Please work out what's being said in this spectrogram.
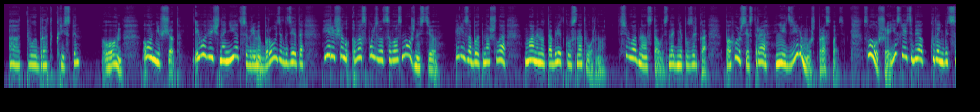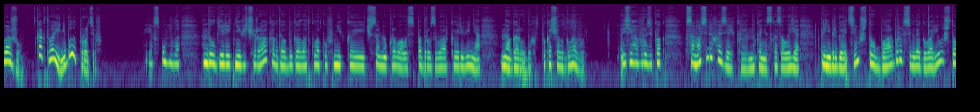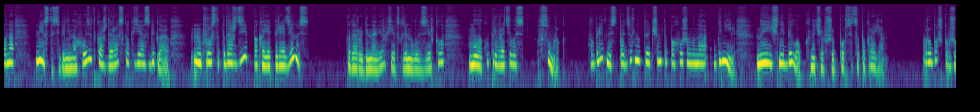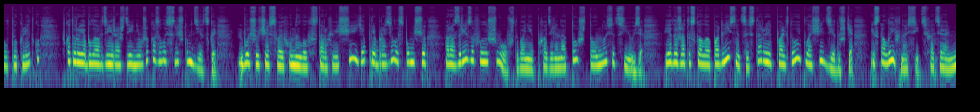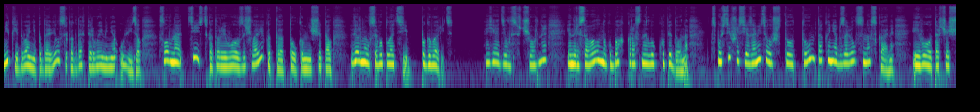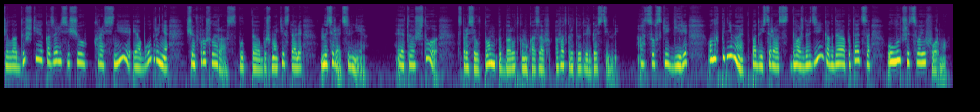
А твой брат Криспин? Он, он не в счет. Его вечно нет, все время бродит где-то. Я решил воспользоваться возможностью. Элизабет нашла мамину таблетку снотворного. Всего одна осталась на дне пузырька. Похоже, сестра неделю может проспать. Слушай, если я тебя куда-нибудь свожу, как твои, не будут против?» Я вспомнила долгие летние вечера, когда убегала от кулаков Мика и часами укрывалась под розовой аркой ревеня на огородах, покачала головой. «Я вроде как сама себе хозяйка», — наконец сказала я, пренебрегая тем, что Барбара всегда говорила, что она места себе не находит каждый раз, как я сбегаю. «Просто подожди, пока я переоденусь». По дороге наверх я взглянула в зеркало, молоко превратилось в сумрак в бледность, подернутую чем-то похожим на гниль, на яичный белок, начавший портиться по краям. Рубашка в желтую клетку, в которой я была в день рождения, уже казалась слишком детской. Большую часть своих унылых старых вещей я преобразила с помощью разрезов и швов, чтобы они походили на то, что носит Сьюзи. Я даже отыскала под лестницей старые пальто и плащи дедушки и стала их носить, хотя Мик едва не подавился, когда впервые меня увидел. Словно тесть, который его за человека-то толком не считал, вернулся воплоти поговорить. Я оделась в черное и нарисовала на губах красный лук Купидона. Спустившись, я заметила, что Том так и не обзавелся носками, и его торчащие лодыжки казались еще краснее и ободреннее, чем в прошлый раз, будто башмаки стали натирать сильнее. «Это что?» — спросил Том, подбородком указав в открытую дверь гостиной. «Отцовские гири. Он их поднимает по 200 раз дважды в день, когда пытается улучшить свою форму.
